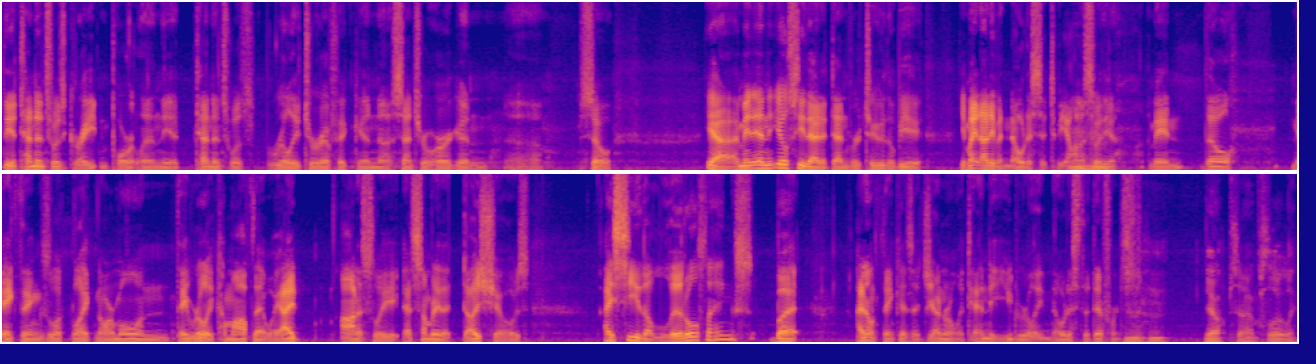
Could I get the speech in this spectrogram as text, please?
the attendance was great in Portland. The attendance was really terrific in uh, Central Oregon. Uh, so, yeah, I mean, and you'll see that at Denver too. There'll be, you might not even notice it to be honest with you. I mean, they'll make things look like normal, and they really come off that way. I honestly, as somebody that does shows, I see the little things, but I don't think as a general attendee you'd really notice the difference. Yeah, So- absolutely.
